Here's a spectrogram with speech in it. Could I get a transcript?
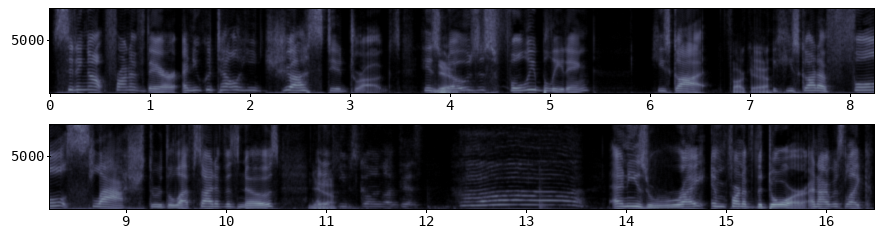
sitting out front of there, and you could tell he just did drugs. His Yeah. nose is fully bleeding. He's got Fuck yeah. he's got a full slash through the left side of his nose, and Yeah. it keeps going like this. Ah! And he's right in front of the door, and I was like.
